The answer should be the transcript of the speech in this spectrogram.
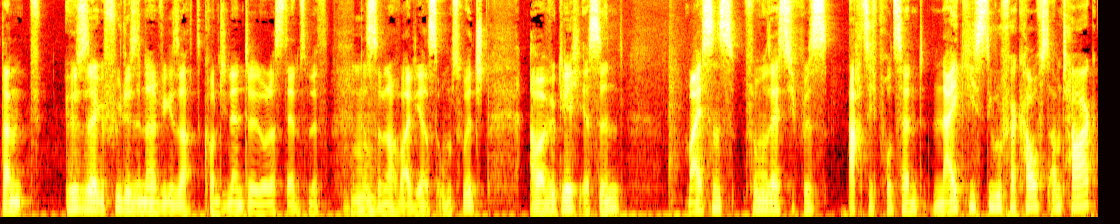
Dann höchste der Gefühle sind dann, wie gesagt, Continental oder Stan Smith, dass du dann auf Adidas umswitcht. Aber wirklich, es sind meistens 65 bis 80 Prozent Nikes, die du verkaufst am Tag.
